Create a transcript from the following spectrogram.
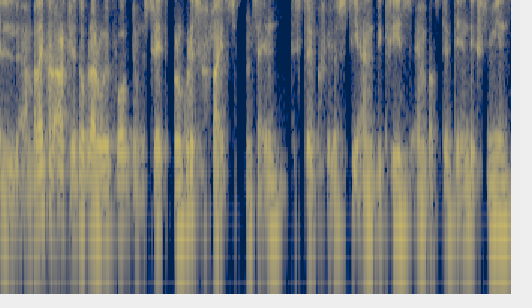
umbilical artery Doppler waveform demonstrate progressive rise in the end systolic velocity and decrease in pulsatility index means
